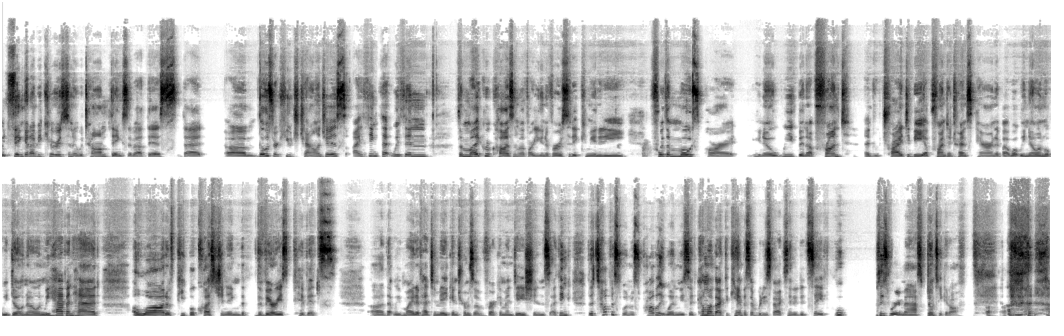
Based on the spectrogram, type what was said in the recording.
think, and I'd be curious to know what Tom thinks about this, that um, those are huge challenges. I think that within the microcosm of our university community, for the most part, you know, we've been upfront and tried to be upfront and transparent about what we know and what we don't know. And we haven't had a lot of people questioning the, the various pivots uh, that we might have had to make in terms of recommendations. I think the toughest one was probably when we said, come on back to campus, everybody's vaccinated, it's safe. Oop, please wear a mask. Don't take it off.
